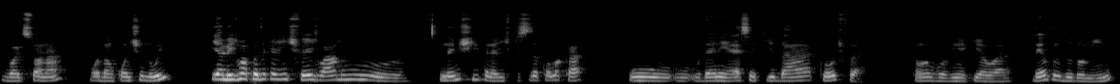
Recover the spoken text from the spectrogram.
vou adicionar, vou dar um continue, e a mesma coisa que a gente fez lá no, no Nameship, né? A gente precisa colocar o, o, o DNS aqui da Cloudflare. Então eu vou vir aqui agora dentro do domínio,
